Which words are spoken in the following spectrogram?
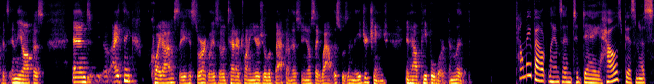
if it's in the office. And I think, quite honestly, historically, so 10 or 20 years, you'll look back on this and you'll say, wow, this was a major change in how people worked and lived. Tell me about Lands' End today. How's business?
